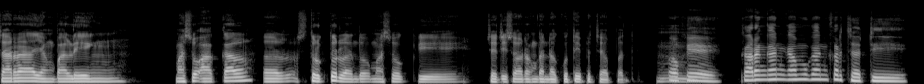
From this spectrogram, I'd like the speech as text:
cara yang paling masuk akal struktur lah untuk masuk di jadi seorang tanda kutip pejabat Hmm. Oke. Sekarang kan kamu kan kerja di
